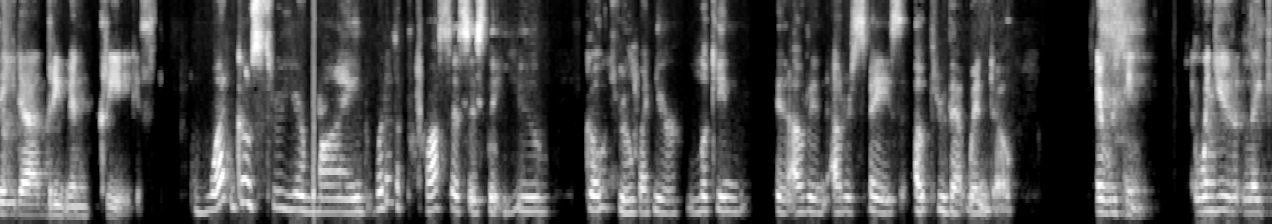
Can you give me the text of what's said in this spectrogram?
data driven creative. What goes through your mind? What are the processes that you go through when you're looking in, out in outer space, out through that window? Everything when you like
